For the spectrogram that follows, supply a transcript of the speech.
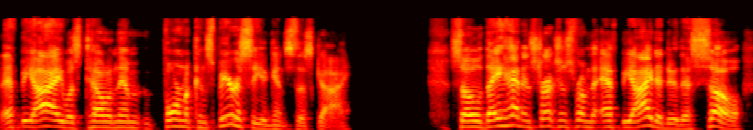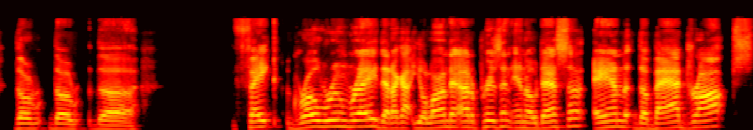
the FBI was telling them form a conspiracy against this guy. So they had instructions from the FBI to do this. So the the the fake grow room raid that I got Yolanda out of prison in Odessa and the bad drops,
